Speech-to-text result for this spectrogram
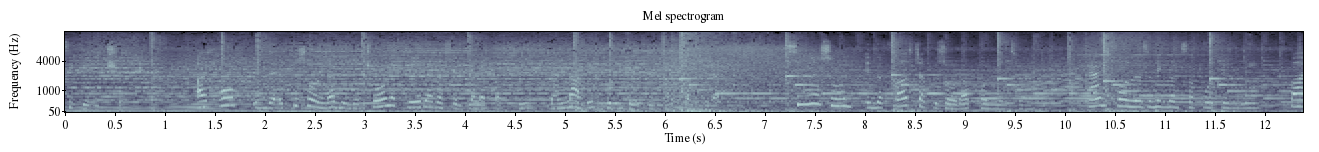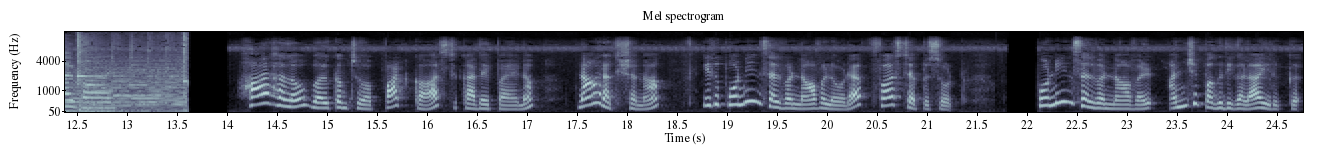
சிக்கிடுச்சு. ஐ ஹோப் இந்த எபிசோட்ல நீங்க சோழ பேரரசர்களை பத்தி நல்லாவே புரிஞ்சிருக்கீங்கன்னு நம்புறேன். See you soon in the first episode of Thanks for listening and supporting me. Bye bye. Hi hello welcome to a podcast கதை பயணம் நான் ரக்ஷனா இது பொன்னியின் செல்வன் நாவலோட ஃபர்ஸ்ட் எபிசோட் பொன்னியின் செல்வன் நாவல் அஞ்சு பகுதிகளாக இருக்குது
